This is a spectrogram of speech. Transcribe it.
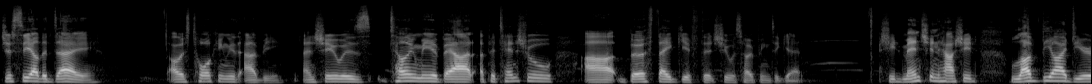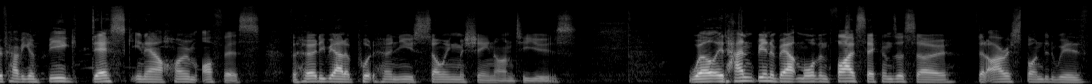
Just the other day, I was talking with Abby and she was telling me about a potential uh, birthday gift that she was hoping to get. She'd mentioned how she'd loved the idea of having a big desk in our home office for her to be able to put her new sewing machine on to use. Well, it hadn't been about more than five seconds or so that I responded with,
